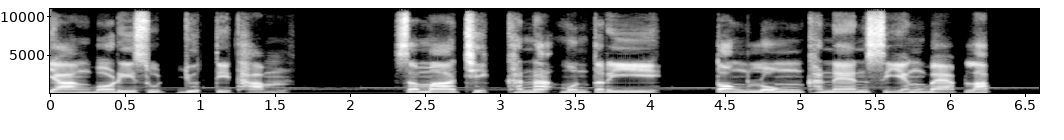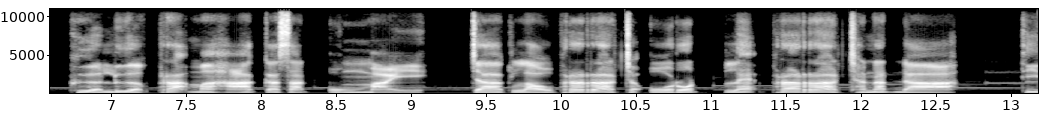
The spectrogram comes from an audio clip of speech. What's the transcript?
อย่างบริสุทธิ์ยุติธรรม สมาชิกคณะมนตรี ต้องลงคะแนนเสียงแบบลับ เพื่อเลือกพระมหากษัตริย์องค์ใหม่ จากเหล่าพระราชโอรสและพระราชนัดดา ที่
